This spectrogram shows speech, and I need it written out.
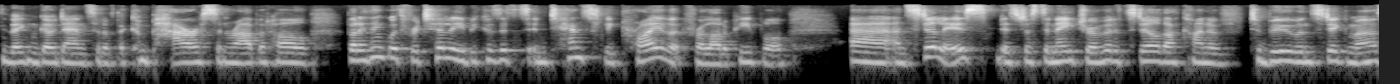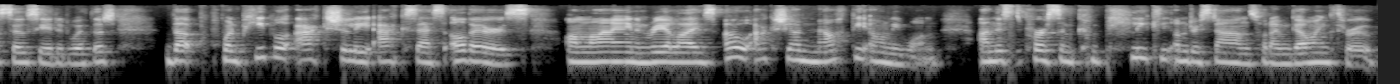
they can go down sort of the comparison rabbit hole. But I think with fertility, because it's intensely private for a lot of people, uh, and still is, it's just the nature of it. It's still that kind of taboo and stigma associated with it. That when people actually access others online and realize, oh, actually, I'm not the only one, and this person completely understands what I'm going through,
